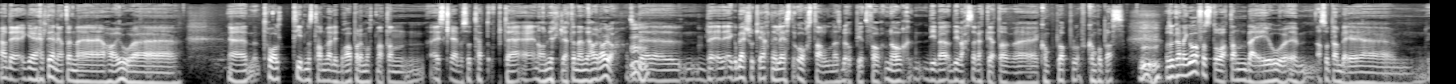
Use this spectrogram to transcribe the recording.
Ja, det, jeg er helt enig i at den eh, har jo eh, tålt tidens tann veldig bra på den måten at han er skrevet så tett opp til en annen virkelighet enn den vi har i dag. Da. Altså det, det, jeg ble sjokkert når jeg leste årstallene som ble oppgitt for når diverse rettigheter eh, kom på, kom på plass. Og så kan jeg òg forstå at den ble jo eh, altså at han ble eh,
